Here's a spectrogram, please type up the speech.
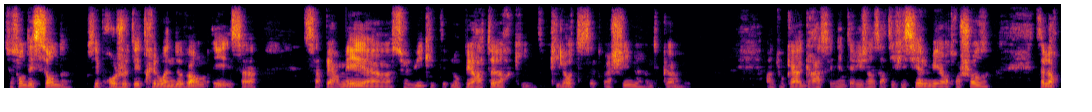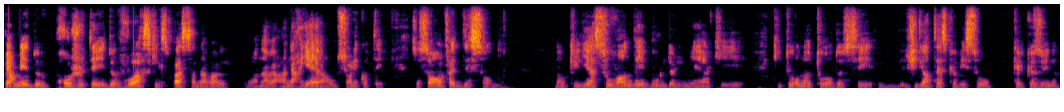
Ce sont des sondes, c'est projeté très loin devant et ça, ça permet à celui qui est l'opérateur qui pilote cette machine, en tout cas, en tout cas grâce à une intelligence artificielle, mais à autre chose, ça leur permet de projeter et de voir ce qu'il se passe en aval ou en, arrière ou sur les côtés. Ce sont en fait des sondes. Donc il y a souvent des boules de lumière qui, qui tournent autour de ces gigantesques vaisseaux, quelques-unes.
